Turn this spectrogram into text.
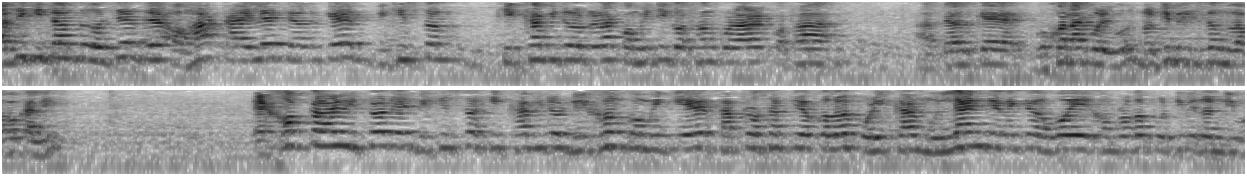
আজি সিদ্ধান্ত হৈছে যে অহা কাইলৈ তেওঁলোকে বিশিষ্ট শিক্ষাবিদৰ দ্বাৰা কমিটি গঠন কৰাৰ কথা তেওঁলোকে ঘোষণা কৰিব নটিফিকেশ্যন ওলাব কালি। এসপ্তাহৰ ভিতৰত এই বিশিষ্ট শিক্ষাবিদৰ দুইখন কমিটিয়ে ছাত্ৰ ছাত্ৰীসকলৰ পৰীক্ষাৰ মূল্যায়ন কেনেকে হ'ব এই সম্পৰ্কত প্ৰতিবেদন দিব।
